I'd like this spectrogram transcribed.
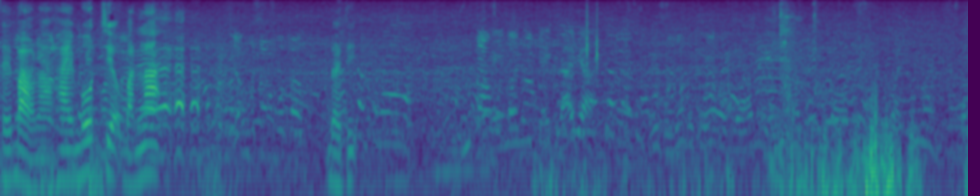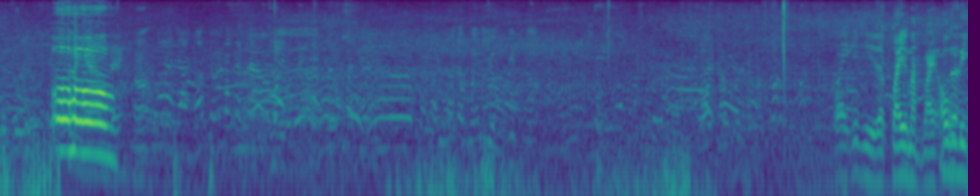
Thế bảo là 21 triệu bán lại. Đợi tí Ô quay cái gì là quay mặt vài ông đi.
